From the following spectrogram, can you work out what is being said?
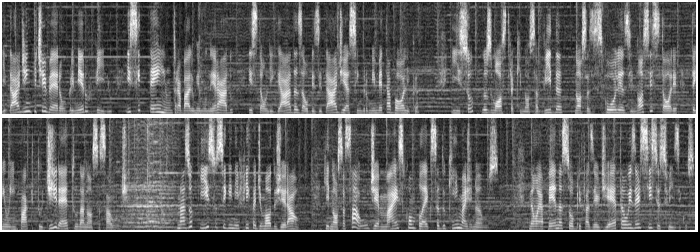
idade em que tiveram o primeiro filho e se têm um trabalho remunerado estão ligadas à obesidade e à síndrome metabólica. Isso nos mostra que nossa vida, nossas escolhas e nossa história têm um impacto direto na nossa saúde. Mas o que isso significa de modo geral? Que nossa saúde é mais complexa do que imaginamos. Não é apenas sobre fazer dieta ou exercícios físicos.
